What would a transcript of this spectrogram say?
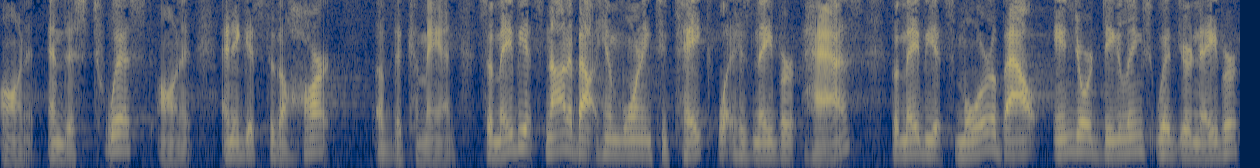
on it and this twist on it, and he gets to the heart of the command. So maybe it's not about him wanting to take what his neighbor has, but maybe it's more about in your dealings with your neighbor,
